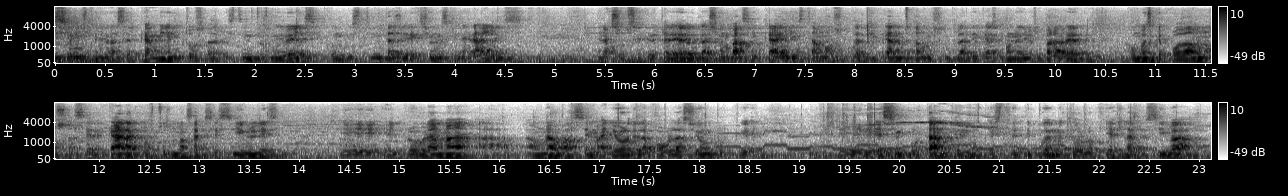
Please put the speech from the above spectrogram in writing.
sí, hemos tenido acercamientos a distintos niveles y con distintas direcciones generales en la Subsecretaría de Educación Básica y estamos platicando, estamos en pláticas con ellos para ver cómo es que podamos acercar a costos más accesibles eh, el programa a, una base mayor de la población porque eh, es importante ¿no? que este tipo de metodologías la reciba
